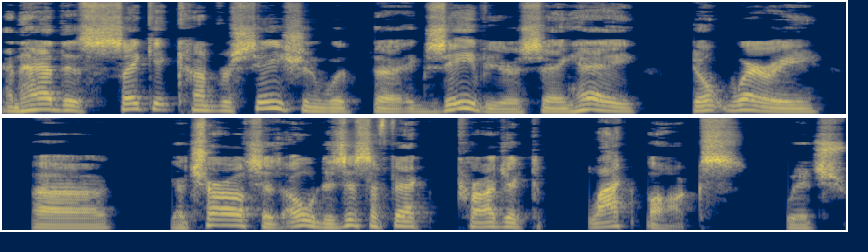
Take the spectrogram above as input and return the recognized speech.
and had this psychic conversation with uh, Xavier saying, Hey, don't worry. Uh, Charles says, Oh, does this affect Project Black Box? Which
